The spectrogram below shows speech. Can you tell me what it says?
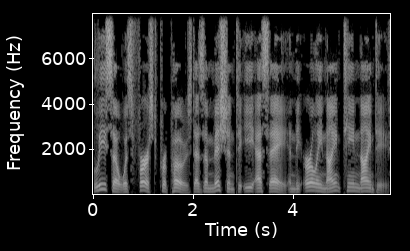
LISA was first proposed as a mission to ESA in the early 1990s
